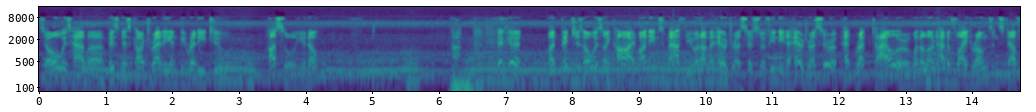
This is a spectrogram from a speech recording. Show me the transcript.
So always have uh, business cards ready and be ready to hustle, you know? my pitch is always like, hi, my name's Matthew and I'm a hairdresser, so if you need a hairdresser, a pet reptile, or want to learn how to fly drones and stuff,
